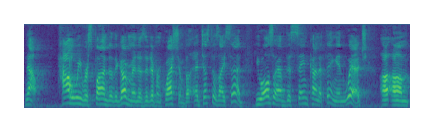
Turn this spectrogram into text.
Now, how we respond to the government is a different question, but uh, just as I said, you also have this same kind of thing in which uh, um,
